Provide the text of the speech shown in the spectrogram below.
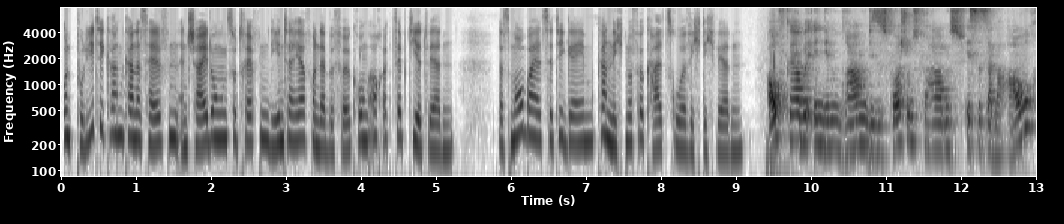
Und Politikern kann es helfen, Entscheidungen zu treffen, die hinterher von der Bevölkerung auch akzeptiert werden. Das Mobile City Game kann nicht nur für Karlsruhe wichtig werden. Aufgabe in dem Rahmen dieses Forschungsvorhabens ist es aber auch,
